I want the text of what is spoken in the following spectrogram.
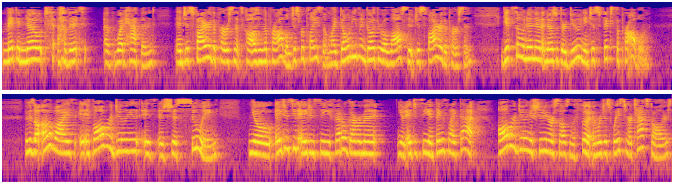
make a note of it of what happened and just fire the person that's causing the problem. Just replace them. Like don't even go through a lawsuit. Just fire the person. Get someone in there that knows what they're doing and just fix the problem. Because otherwise, if all we're doing is, is just suing, you know, agency to agency, federal government, you know, agency and things like that, all we're doing is shooting ourselves in the foot and we're just wasting our tax dollars.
